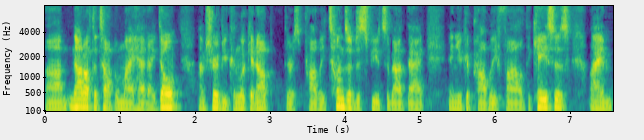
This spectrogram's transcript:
Um, not off the top of my head, I don't. I'm sure if you can look it up, there's probably tons of disputes about that, and you could probably file the cases. I'm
